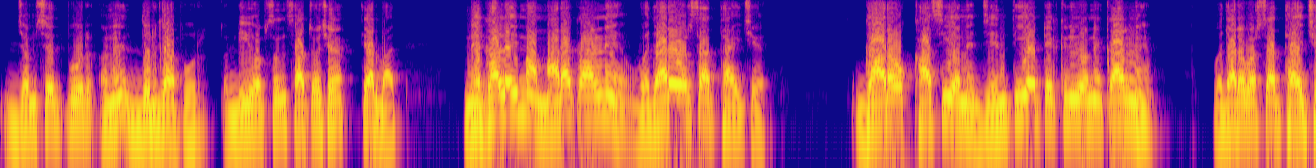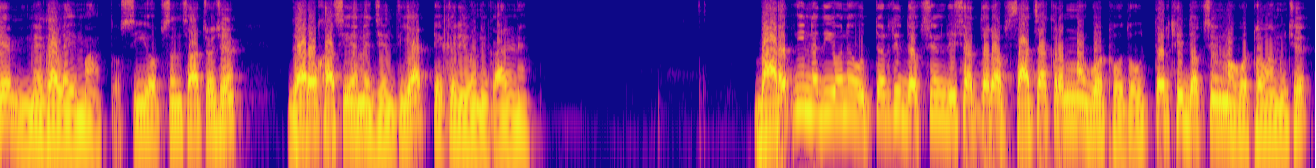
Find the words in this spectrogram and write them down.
જમશેદપુર અને દુર્ગાપુર. તો ડી ઓપ્શન સાચો છે. ત્યારબાદ, મેઘાલયમાં મારા કારણે વધારે વરસાદ થાય છે. ગારો, ખાસી અને જેન્તિયા ટેકરીઓને કારણે વધારે વરસાદ થાય છે મેઘાલયમાં. તો સી ઓપ્શન સાચો છે. ગારો, ખાસી અને જેન્તિયા ટેકરીઓને કારણે. ભારતની નદીઓને ઉત્તરથી દક્ષિણ દિશા તરફ સાચા ક્રમમાં ગોઠવો. તો ઉત્તરથી દક્ષિણમાં ગોઠવવાનું છે.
